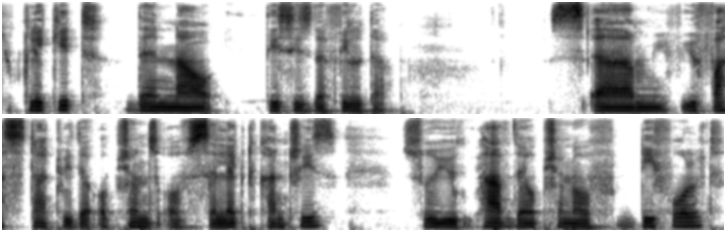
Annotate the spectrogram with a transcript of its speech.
You click it then now this is the filter. Um, you first start with the options of select countries so you have the option of default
